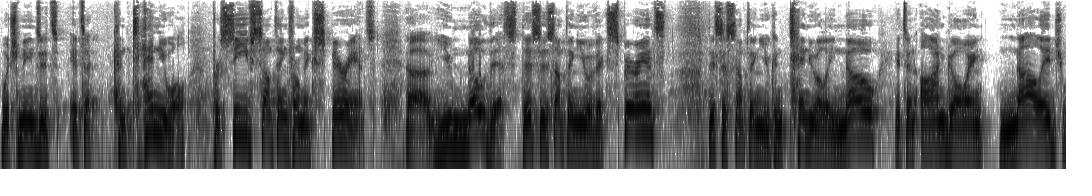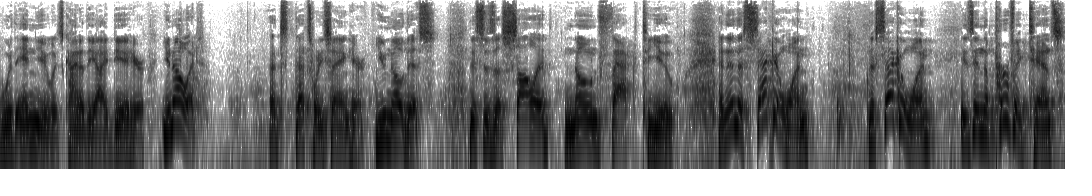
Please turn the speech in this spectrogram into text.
which means it's it's a continual. Perceive something from experience. Uh, you know this. This is something you have experienced. This is something you continually know. It's an ongoing knowledge within you. Is kind of the idea here. You know it. That's that's what he's saying here. You know this. This is a solid known fact to you. And then the second one, the second one is in the perfect tense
